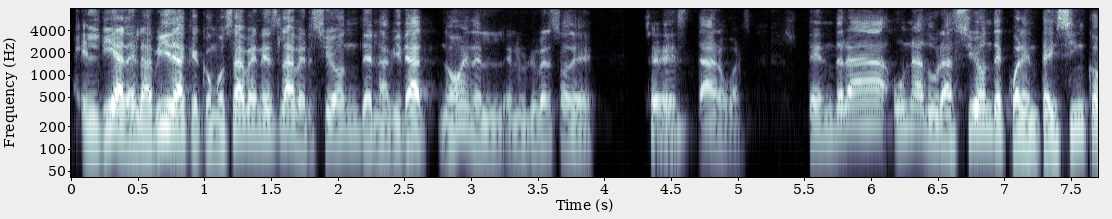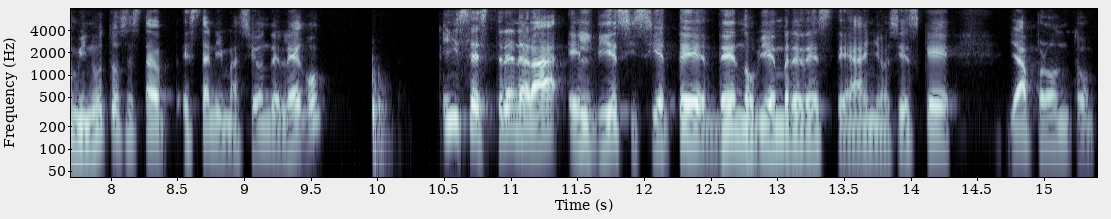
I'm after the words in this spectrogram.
el día de la vida, que como saben es la versión de Navidad, ¿no? En el, en el universo de, Sí. de Star Wars. Tendrá una duración de 45 minutos esta, esta animación de Lego y se estrenará el 17 de noviembre de este año. Así es que ya pronto.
